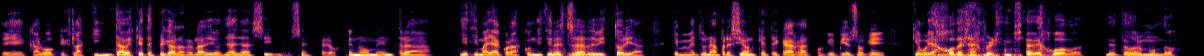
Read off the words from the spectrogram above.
eh, Calvo, que es la quinta vez que te explica la regla. Digo, ya, ya, sí, lo sé, pero es que no me entra, y encima ya con las condiciones esas de victoria, que me mete una presión que te cagas, porque pienso que, que voy a joder la experiencia de juego de todo el mundo,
